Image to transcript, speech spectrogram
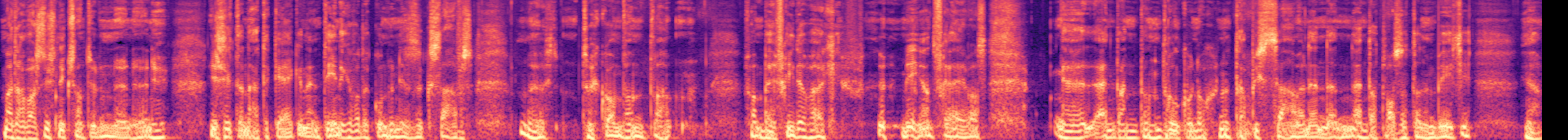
Maar daar was dus niks aan te doen. Je zit ernaar te kijken en het enige wat ik kon doen is dat ik s'avonds uh, terugkwam van, van, van bij Frida, waar ik mee aan het vrij was. Eh, en dan, dan dronken we nog een trappist samen en, en, en dat was het dan een beetje. Ja.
